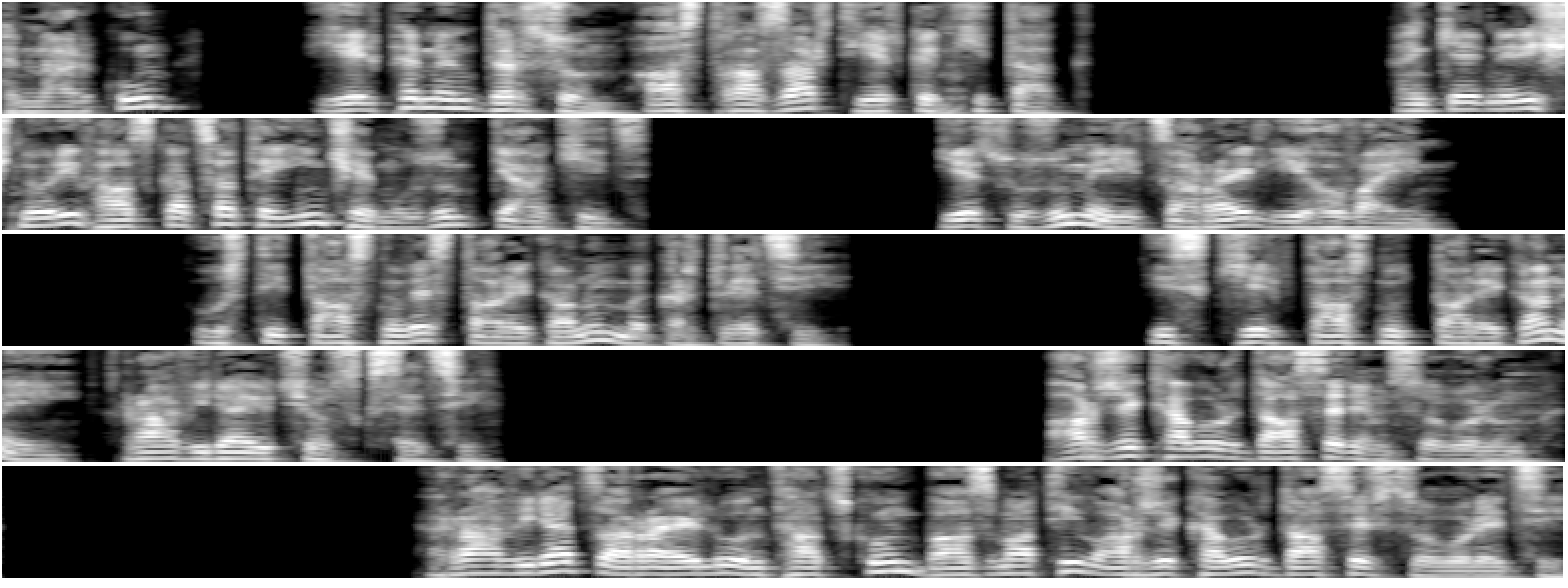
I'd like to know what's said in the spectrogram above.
քննարկում, երբեմն դրսում, Աստղազարդ երկնքի տակ։ Ընկերների շնորհիվ հասկացա, թե ինչ եմ ուզում կյանքից։ Ես ուզում էի ծառայել Եհովային ուստի 16 տարեկանում մկրտվեցի։ Իսկ երբ 18 տարեկան էի, ռահվիրայություն սկսեցի։ Արժեքավոր դասեր եմ սովորում։ Ռահվիրա ծառայելու ընթացքում բազմաթիվ արժեքավոր դասեր սովորեցի,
